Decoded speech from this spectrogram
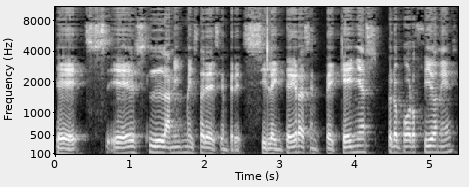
Eh, es la misma historia de siempre. Si la integras en pequeñas proporciones,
